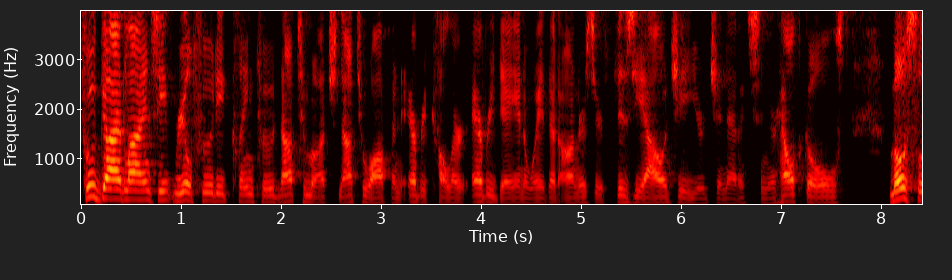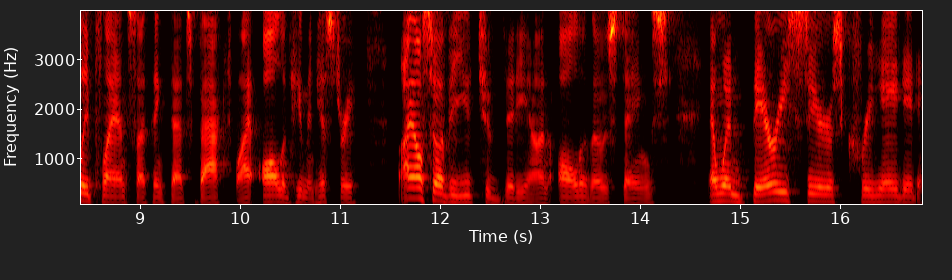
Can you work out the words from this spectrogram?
Food guidelines eat real food, eat clean food, not too much, not too often, every color, every day in a way that honors your physiology, your genetics, and your health goals. Mostly plants. I think that's backed by all of human history. I also have a YouTube video on all of those things. And when Barry Sears created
